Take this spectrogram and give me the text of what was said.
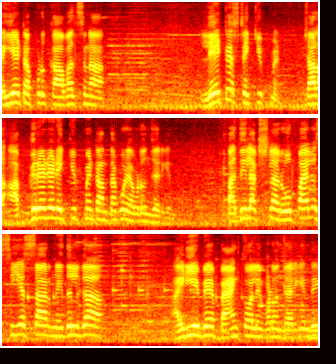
అయ్యేటప్పుడు కావాల్సిన లేటెస్ట్ ఎక్విప్మెంట్ చాలా అప్గ్రేడెడ్ ఎక్విప్మెంట్ అంతా కూడా ఇవ్వడం జరిగింది. పది లక్షల రూపాయలు సిఎస్ఆర్ నిధులుగా ఐడిబిఐ బ్యాంక్ వాళ్ళు ఇవ్వడం జరిగింది.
